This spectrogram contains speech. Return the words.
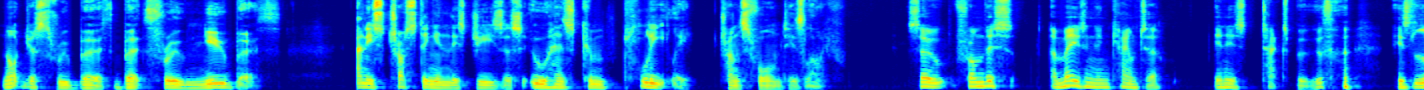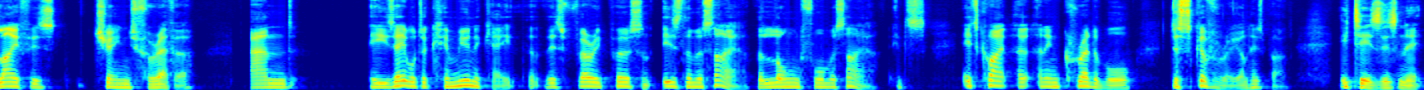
not just through birth, but through new birth. And he's trusting in this Jesus who has completely transformed his life. So, from this amazing encounter in his tax booth, his life is changed forever. And he's able to communicate that this very person is the Messiah, the longed for Messiah. It's, it's quite a, an incredible discovery on his part. It is, isn't it?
